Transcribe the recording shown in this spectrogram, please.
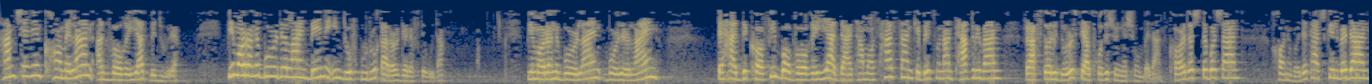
همچنین کاملا از واقعیت به دوره. بیماران borderline بین این دو گروه قرار گرفته بودن بیماران borderline به حد کافی با واقعیت در تماس هستند که بتونن تقریبا رفتار درستی از خودشون نشون بدن. کار داشته باشن خانواده تشکیل بدن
